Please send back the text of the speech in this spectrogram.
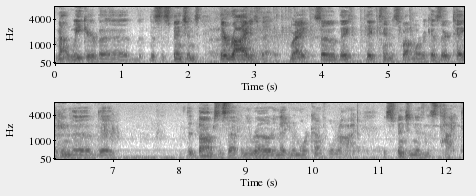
not weaker but uh, the, the suspensions their ride is better. right So they they tend to squat more because they're taking the the the bumps and stuff in the road and making a more comfortable ride. The suspension isn't as tight.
